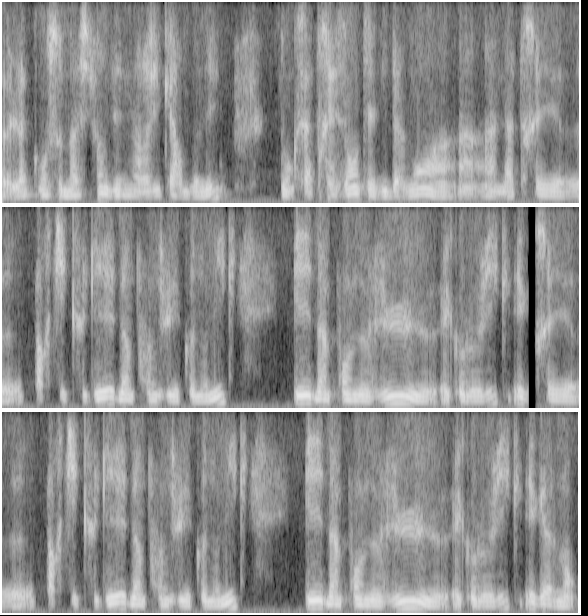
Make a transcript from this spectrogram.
euh, la consommation d'énergie carbonée. Donc ça présente évidemment un, un- attrait euh, particulier d'un point de vue économique et d'un point de vue euh, écologique et très euh, particulier d'un point de vue économique et d'un point de vue euh, écologique également.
